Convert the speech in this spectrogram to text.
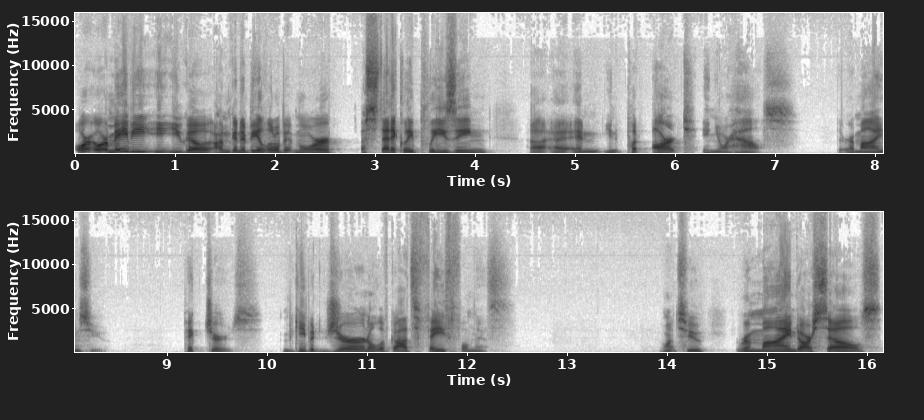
or, or maybe you go, I'm going to be a little bit more aesthetically pleasing uh, and you know, put art in your house that reminds you. Pictures. Keep a journal of God's faithfulness. We want to remind ourselves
